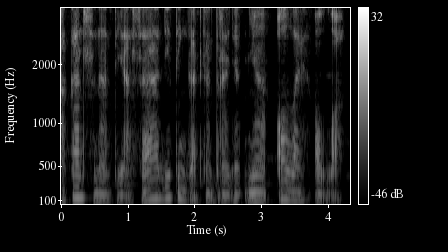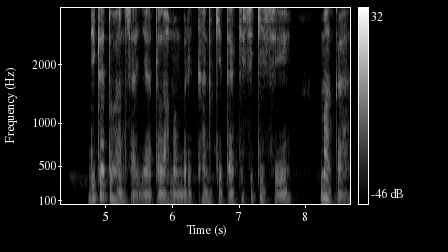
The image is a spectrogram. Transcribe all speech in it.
akan senantiasa ditingkatkan derajatnya oleh Allah. Jika Tuhan saja telah memberikan kita kisi-kisi, maka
